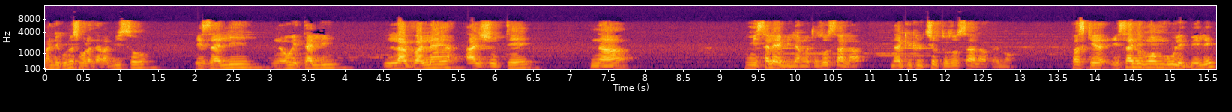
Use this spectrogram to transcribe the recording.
bandeko nyonso bolandaka biso ezali na oyo etali la valeur ajoutée na misala ya bilanga tozosala na agriculture tozosala vraiment. Parce que esali mwa mbula ebele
